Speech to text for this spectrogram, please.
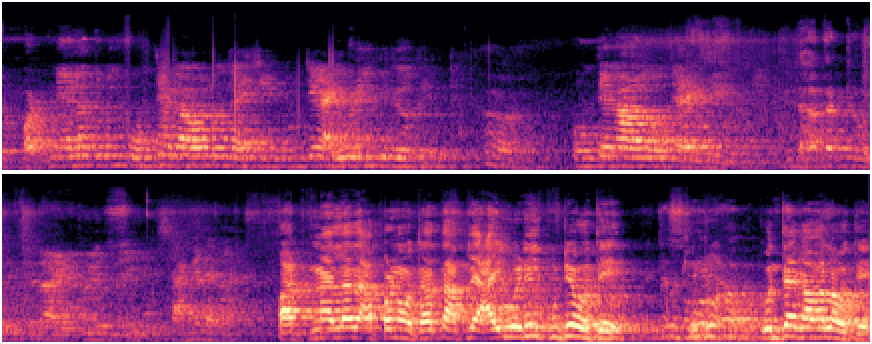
तर पटण्याला तुम्ही कोणत्या गावाला जायचे? तुमचे आई वडील कुठे होते? हा. कोणत्या गावाला होते आई वडील हातात ठेवले सांगा त्यांना पाटणाला आपण होता तर आपले आई वडील कुठे होते? कोणत्या गावाला होते?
